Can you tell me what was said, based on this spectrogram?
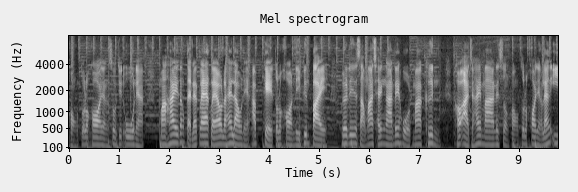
ของตัวละครอย่างซงจินอูเนี่ยมาให้ตั้งแต่แรก ๆ แล้ว แล้วให้เราเนี่ยอัปเกรดตัวละครนี้ขึ้นไป เพื่อที่จะสามารถใช้งานได้โหดมากขึ้น เขาอาจจะให้มาในส่วนของตัวละครอย่างแรง E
